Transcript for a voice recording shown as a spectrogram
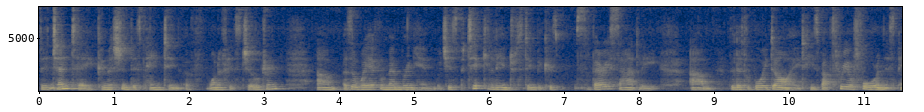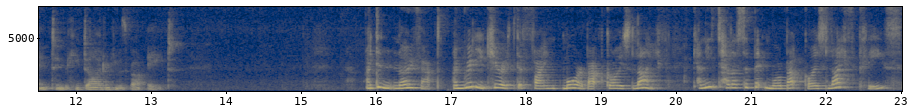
Vicente commissioned this painting of one of his children um, as a way of remembering him, which is particularly interesting because very sadly, um, the little boy died. He's about three or four in this painting, but he died when he was about eight. I didn't know that. I'm really curious to find more about Goya's life. Can you tell us a bit more about Goya's life, please?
